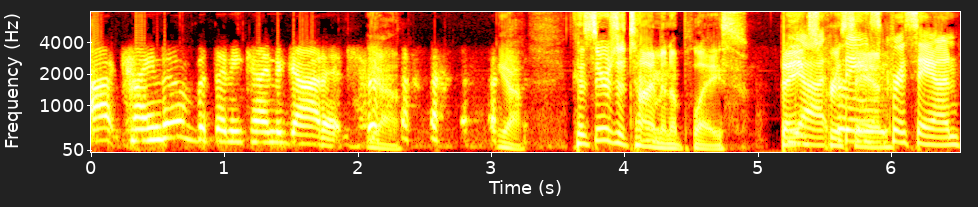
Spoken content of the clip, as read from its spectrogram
uh, kind of, but then he kind of got it. Yeah, yeah. Because there's a time and a place. Thanks, yeah, Chris thanks, Ann. Chris Ann.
